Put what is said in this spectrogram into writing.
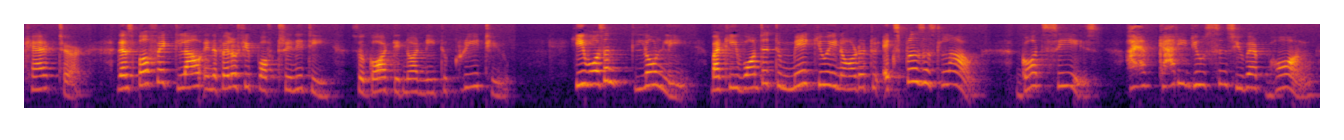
character. There is perfect love in the fellowship of Trinity, so God did not need to create you. He wasn't lonely, but He wanted to make you in order to express His love. God says, I have carried you since you were born,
